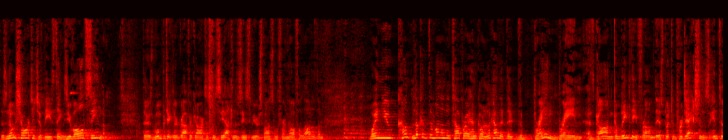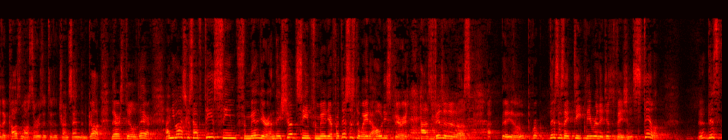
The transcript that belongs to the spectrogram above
There's no shortage of these things. You've all seen them. There's one particular graphic artist in Seattle who seems to be responsible for an awful lot of them. When you come, look at the one in the top right hand corner. Look how the, the, the, brain brain has gone completely from this, but the projections into the cosmos or is it to the transcendent God, they're still there. And you ask yourself, these seem familiar, and they should seem familiar, for this is the way the Holy Spirit has visited us. Uh, you know, this is a deeply religious vision still. This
